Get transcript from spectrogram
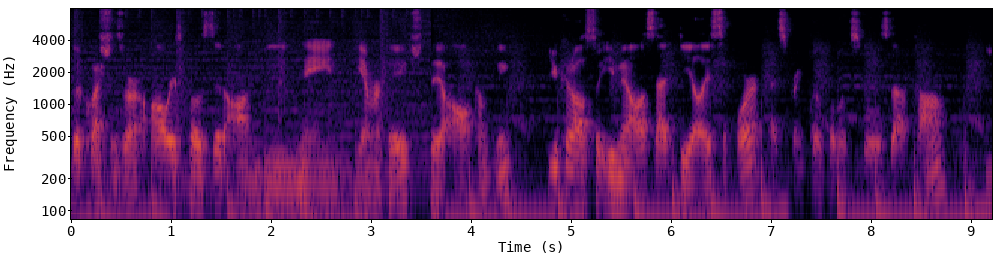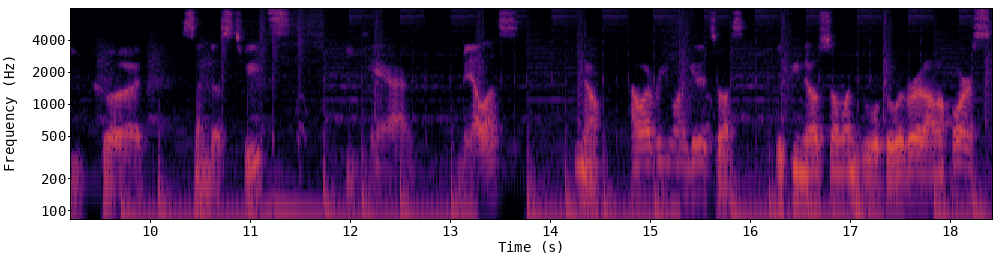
The questions are always posted on the main Yammer page, the all company. You could also email us at DLA support at springfieldpublicschools.com. You could send us tweets. You can mail us. You know, however you want to get it to us. If you know someone who will deliver it on a horse,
